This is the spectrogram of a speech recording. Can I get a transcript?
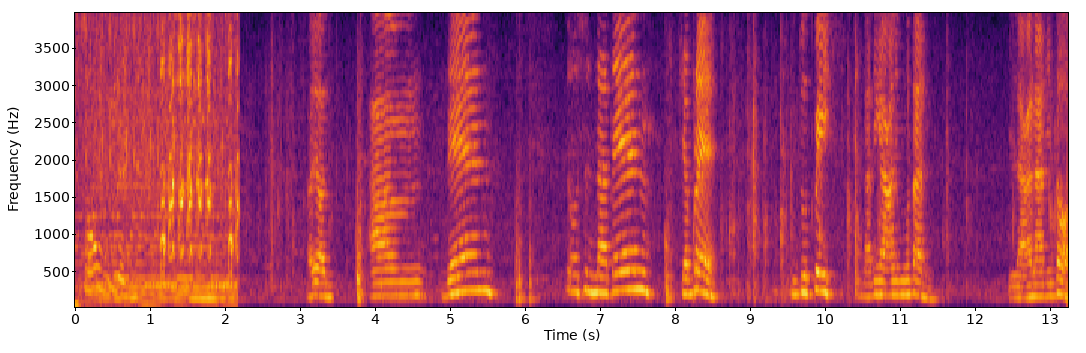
So weird. Ayun. Um, then, susunod natin, syempre, yung toothpaste, natin kakalimutan. Kailangan natin to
